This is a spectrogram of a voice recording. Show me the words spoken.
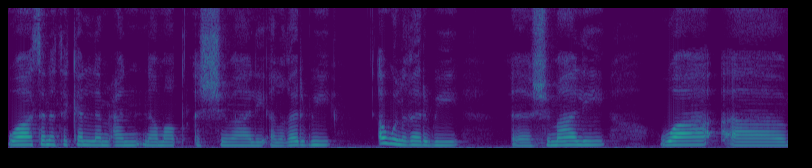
وسنتكلم عن نمط الشمالي الغربي أو الغربي آه، شمالي ويعتبر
